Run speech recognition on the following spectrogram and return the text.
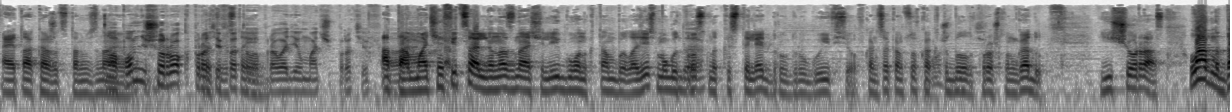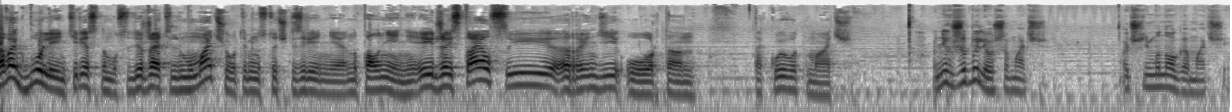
А это окажется там, не знаю... А помнишь, Рок против этого проводил матч против... А там э, матч Харта. официально назначили, и гонг там был. А здесь могут да. просто накостылять друг другу, и все. В конце концов, как Может это было быть. в прошлом году. Еще раз. Ладно, давай к более интересному содержательному матчу, вот именно с точки зрения наполнения. AJ Styles и Рэнди Ортон. Такой вот матч. У них же были уже матчи. Очень много матчей.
